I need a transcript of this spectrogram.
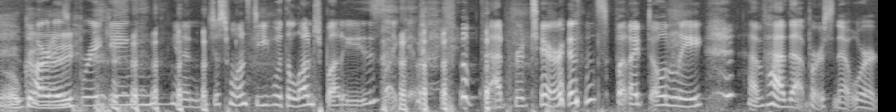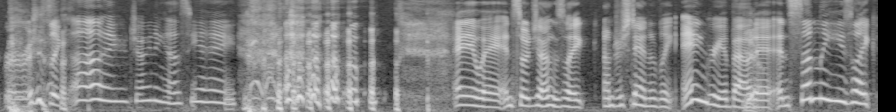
Okay. heart is breaking and just wants to eat with the lunch buddies. Like, I feel bad for Terrence, but I totally have had that person at work where he's like, "Oh, you're joining us, yay!" anyway, and so Jung's like understandably angry about Yeah. it, and suddenly he's like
